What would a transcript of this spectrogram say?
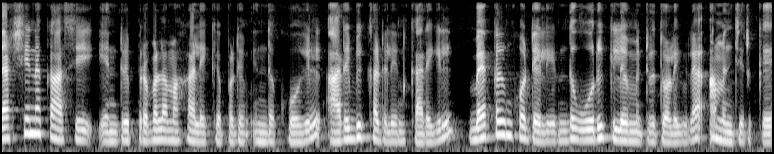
தட்சிண காசி என்று பிரபலமாக அழைக்கப்படும் இந்த கோயில் அரபிக்கடலின் கரையில் பேக்கல்கோட்டையிலிருந்து ஒரு கிலோமீட்டர் தொலைவில் அமைஞ்சிருக்கு.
